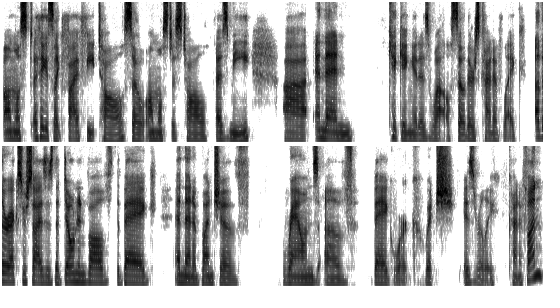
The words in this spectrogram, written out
almost i think it's like five feet tall so almost as tall as me. Uh, and then kicking it as well. So there's kind of like other exercises that don't involve the bag, and then a bunch of rounds of bag work, which is really kind of fun.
